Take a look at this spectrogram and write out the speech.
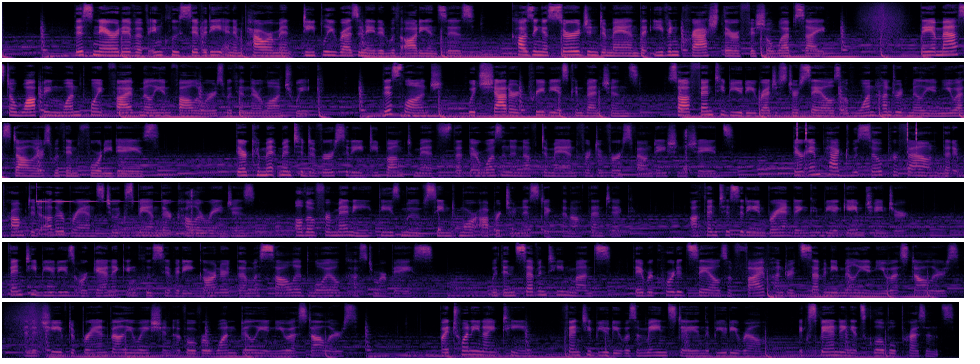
This narrative of inclusivity and empowerment deeply resonated with audiences, causing a surge in demand that even crashed their official website. They amassed a whopping 1.5 million followers within their launch week. This launch, which shattered previous conventions, saw Fenty Beauty register sales of 100 million US dollars within 40 days. Their commitment to diversity debunked myths that there wasn't enough demand for diverse foundation shades. Their impact was so profound that it prompted other brands to expand their color ranges, although for many, these moves seemed more opportunistic than authentic. Authenticity in branding can be a game changer. Fenty Beauty's organic inclusivity garnered them a solid, loyal customer base. Within 17 months, they recorded sales of 570 million US dollars and achieved a brand valuation of over 1 billion US dollars. By 2019, Fenty Beauty was a mainstay in the beauty realm, expanding its global presence.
